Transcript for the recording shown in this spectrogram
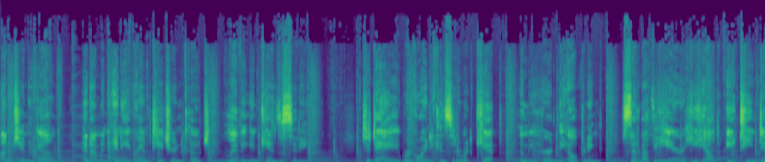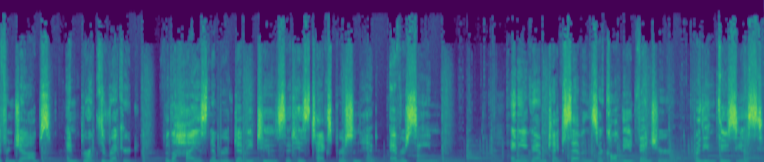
I'm Jim Gum, and I'm an Enneagram teacher and coach living in Kansas City. Today, we're going to consider what Kip, whom you heard in the opening, said about the year he held 18 different jobs and broke the record for the highest number of W 2s that his tax person had ever seen. Enneagram Type 7s are called the adventurer or the enthusiast.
